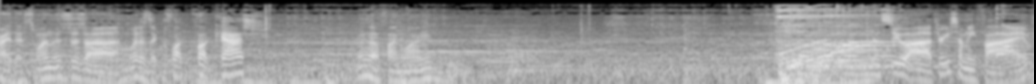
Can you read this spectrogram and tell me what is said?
Try this one. This is a, what is it? Cluck Cluck Cash. This is a fun one. Let's do uh, 375.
